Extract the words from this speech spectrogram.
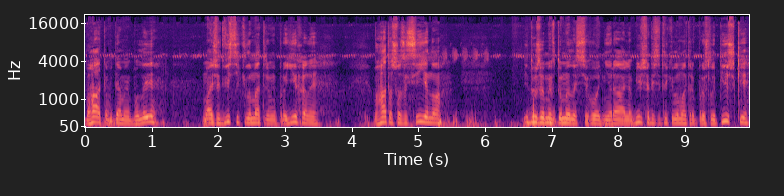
Багато де ми були. Майже 200 кілометрів ми проїхали. Багато що засіяно. І дуже ми втомились сьогодні, реально. Більше 10 кілометрів пройшли пішки.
